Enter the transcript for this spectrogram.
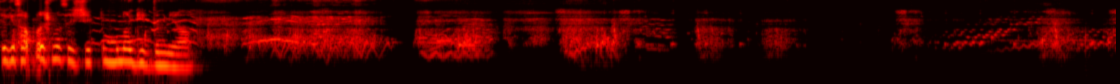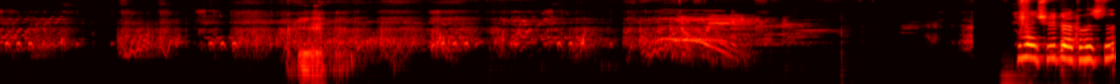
Tek hesaplaşma seçecektim buna girdim ya. Hemen şöyle arkadaşlar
